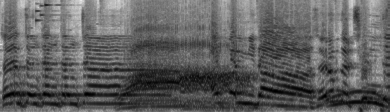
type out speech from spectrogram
짠짠짠짠짠! 와. 안방입니다. 자, 여러분들 오. 침대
